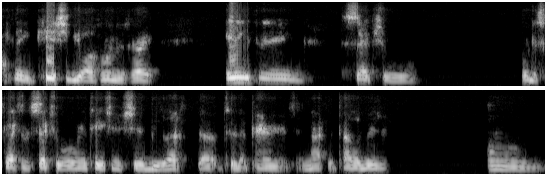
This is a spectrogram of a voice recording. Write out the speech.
I think kids should be off limits, right? Anything sexual or discussing sexual orientation should be left up to the parents and not the television. Um,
